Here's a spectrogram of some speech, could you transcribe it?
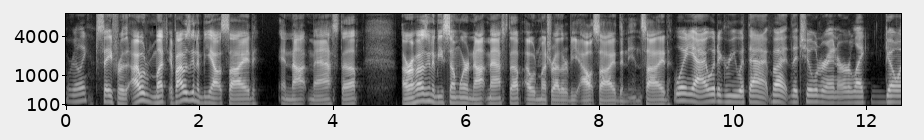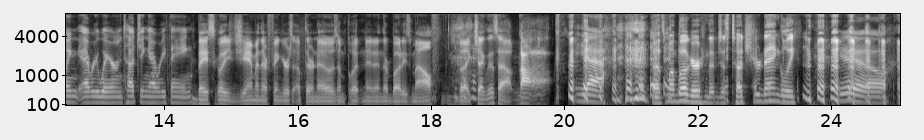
Really? safer. I would much if I was going to be outside and not masked up, or if I was going to be somewhere not masked up, I would much rather be outside than inside. Well, yeah, I would agree with that. But the children are like going everywhere and touching everything. Basically, jamming their fingers up their nose and putting it in their buddy's mouth. Like, check this out. Gah. Yeah. That's my booger that just touched your dangly. Ew.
